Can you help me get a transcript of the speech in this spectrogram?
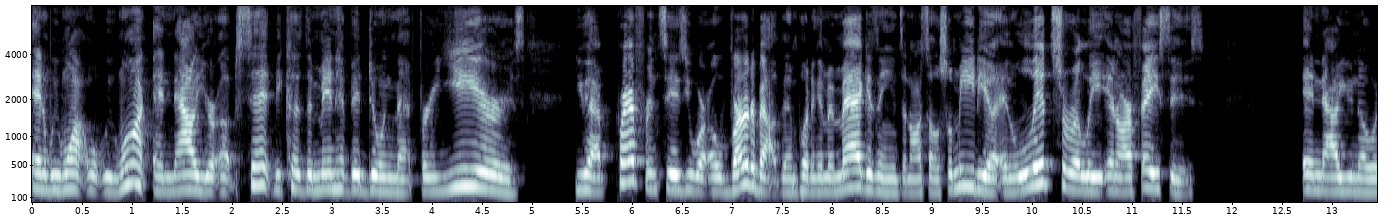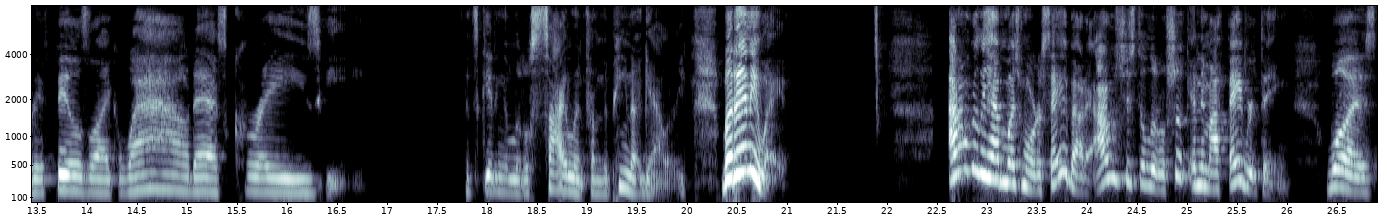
and we want what we want. And now you're upset because the men have been doing that for years. You have preferences, you were overt about them, putting them in magazines and on social media and literally in our faces and now you know what it feels like. Wow, that's crazy. It's getting a little silent from the peanut gallery. But anyway, I don't really have much more to say about it. I was just a little shook. And then my favorite thing was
